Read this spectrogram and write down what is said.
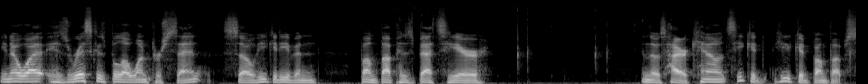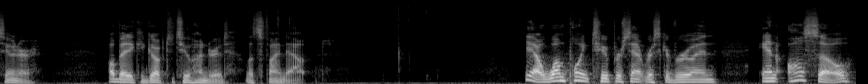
You know what? His risk is below 1%, so he could even bump up his bets here in those higher counts. He could he could bump up sooner. I'll bet he could go up to 200. Let's find out. Yeah, 1.2% risk of ruin. And also,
